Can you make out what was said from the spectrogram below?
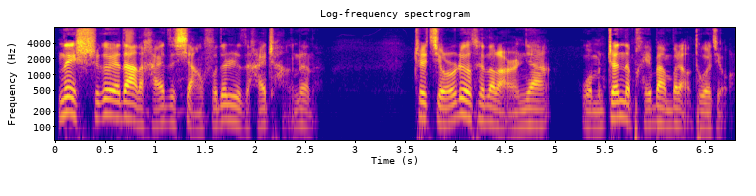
那十个月大的孩子享福的日子还长着呢。这九十六岁的老人家，我们真的陪伴不了多久了。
